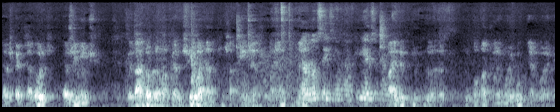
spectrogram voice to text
telespectadores, é o seguinte, eu estava tocando uma peça de Silvio Baiano, você sabe quem é Silvio Baiano? né? Não, não sei, seu Otávio. Quem é o seu Otávio? Pai do, do, do, do Antônio morreu pouquinho agora aqui,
